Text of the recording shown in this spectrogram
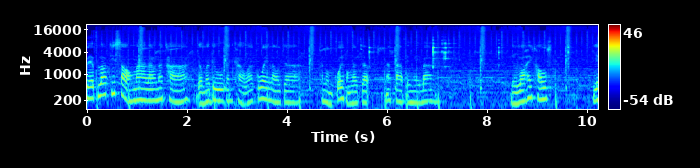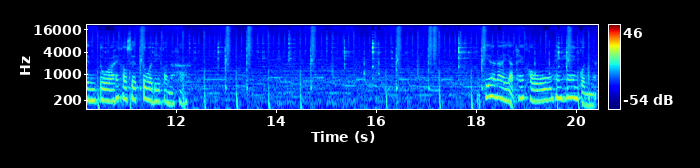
เวฟรอบที่ 2 มาแล้วนะคะ เดี๋ยวมาดูกันค่ะว่ากล้วยเราจะขนมกล้วยของเราจะหน้าตาเป็นไงบ้าง เดี๋ยวรอให้เขาเย็นตัวให้เขาเซตตัวดีก่อนนะคะพี่นาอยากให้เขาแห้งๆก่อนเนี่ย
